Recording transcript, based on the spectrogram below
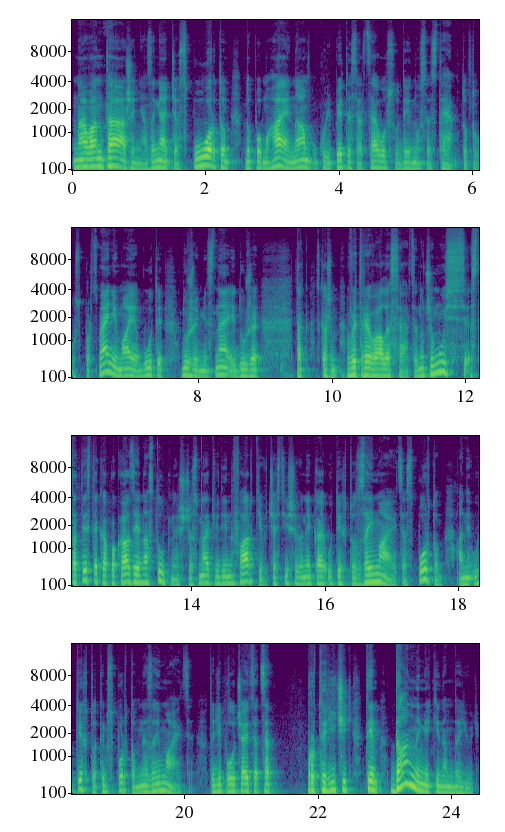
навантаження, заняття спортом допомагає нам укріпити серцево-судинну систему. Тобто у спортсменів має бути дуже міцне і дуже, так скажемо, витривале серце. Ну чомусь статистика показує наступне, що смерть від інфарктів частіше виникає у тих, хто займається спортом, а не у тих, хто тим спортом не займається. Тоді, виходить, це протирічить тим даним, які нам дають.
